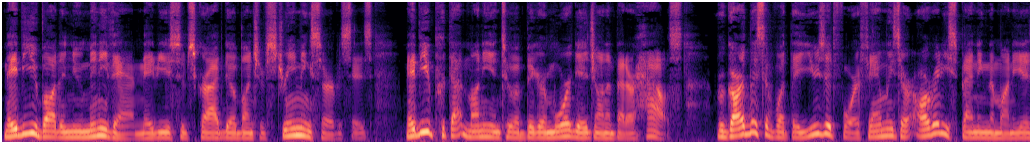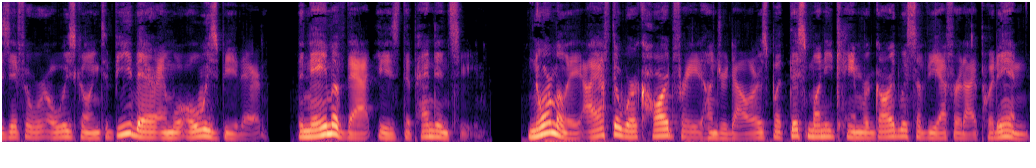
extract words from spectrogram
Maybe you bought a new minivan. Maybe you subscribed to a bunch of streaming services. Maybe you put that money into a bigger mortgage on a better house. Regardless of what they use it for, families are already spending the money as if it were always going to be there and will always be there. The name of that is dependency. Normally, I have to work hard for $800, but this money came regardless of the effort I put in.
